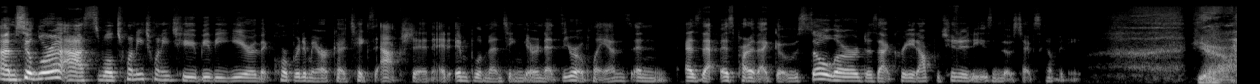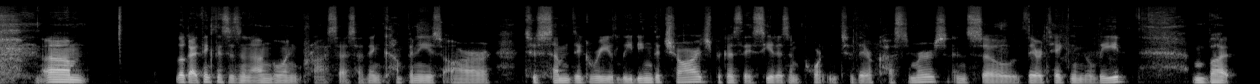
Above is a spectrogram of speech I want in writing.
Um, so Laura asks, will 2022 be the year that corporate America takes action at implementing their net zero plans and as that as part of that goes solar does that create opportunities in those types of companies yeah um, look i think this is an ongoing process. I think companies are to some degree leading the charge because they see it as important to their customers and so they're taking the lead. But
